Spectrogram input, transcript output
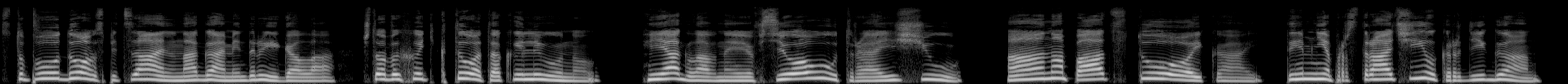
Стопудом специально ногами дрыгала, чтобы хоть кто-то клюнул. Я, главное, ее все утро ищу, а она под стойкой. Ты мне прострочил кардиган.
